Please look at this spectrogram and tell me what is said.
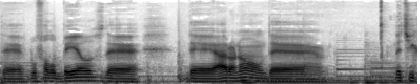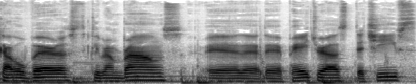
the Buffalo Bills, the the I don't know the the Chicago Bears, Cleveland Browns, uh, the the Patriots, the Chiefs,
